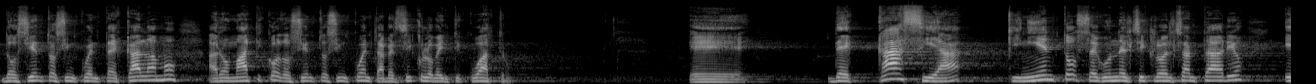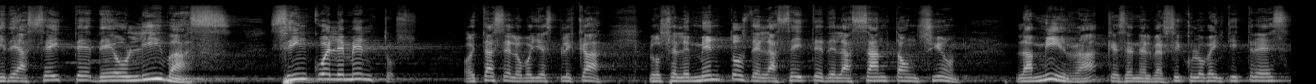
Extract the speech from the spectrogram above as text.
250 de cálamo, aromático 250, versículo 24. Eh, de casia 500 según el ciclo del santuario y de aceite de olivas, cinco elementos. Ahorita se lo voy a explicar. Los elementos del aceite de la santa unción. La mirra, que es en el versículo 23,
